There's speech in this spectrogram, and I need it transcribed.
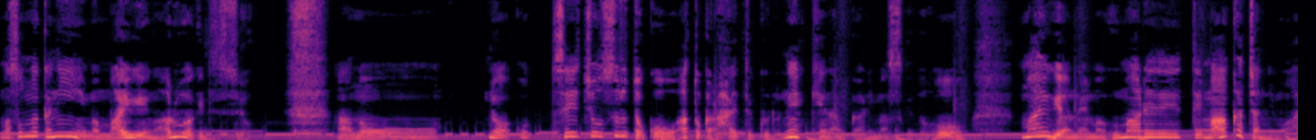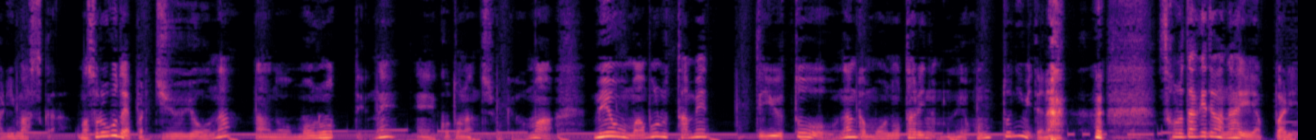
まあ、その中に、まあ、眉毛があるわけですよ。あのーの成長するとこう、後から生えてくるね、毛なんかありますけど、眉毛はね、まあ、生まれて、まあ、赤ちゃんにもありますから。まあ、それほどやっぱり重要な、あの、ものっていうね、えーことなんでしょうけど、まあ、目を守るためっていうと、なんか物足りない、ね、本当にみたいな。それだけではない、やっぱり、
